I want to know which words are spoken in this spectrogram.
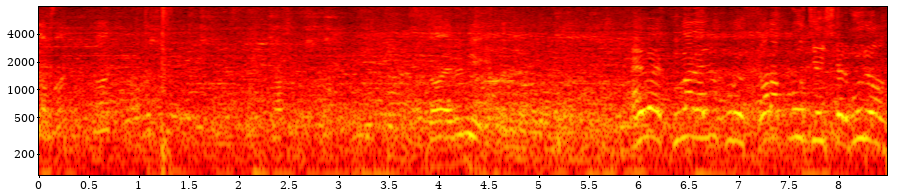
zaman daha eve mi getirdim? Evet, dolar 50 kuruş. Kara pro çeşitler, buyurun.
